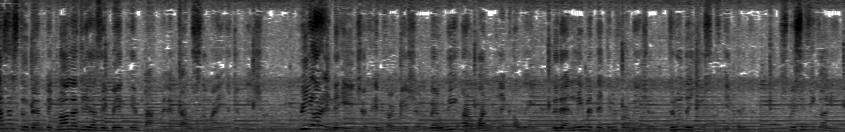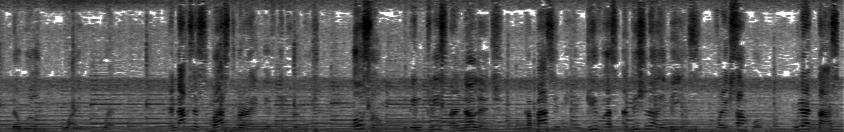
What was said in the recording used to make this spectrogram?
As a student, technology has a big impact when it comes to my education. We are in the age of information where we are one click away to the unlimited information through the use of internet, specifically the World Wide Web, and access vast variety of information. Also, it increase our knowledge, capacity, and give us additional ideas. For example, we are tasked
